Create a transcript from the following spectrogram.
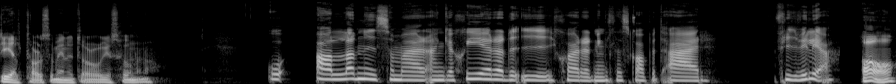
deltar som en av organisationerna alla ni som är engagerade i Sjöräddningssällskapet är frivilliga? Ja,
